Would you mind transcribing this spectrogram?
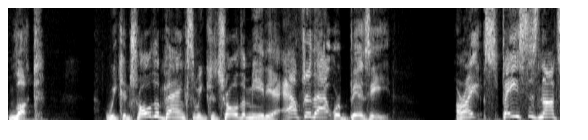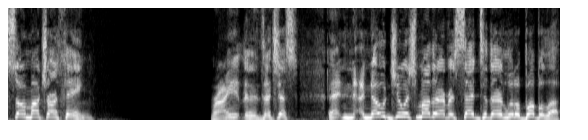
Look, we control the banks and we control the media. After that, we're busy. All right? Space is not so much our thing. Right? That's just no Jewish mother ever said to their little bubula,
